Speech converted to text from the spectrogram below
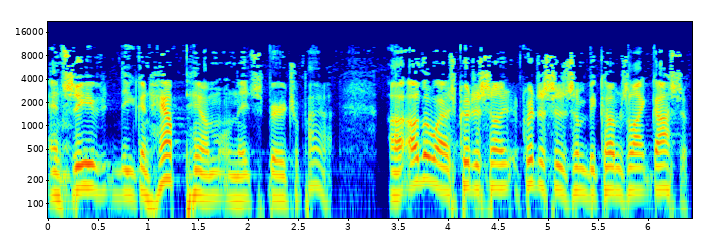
and see if you can help him on that spiritual path. Uh, otherwise, criticism, criticism becomes like gossip,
